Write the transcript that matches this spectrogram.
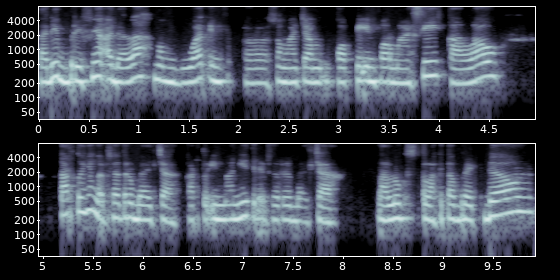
Tadi briefnya adalah membuat uh, semacam kopi informasi kalau kartunya nggak bisa terbaca, kartu e-money tidak bisa terbaca. Lalu setelah kita breakdown,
